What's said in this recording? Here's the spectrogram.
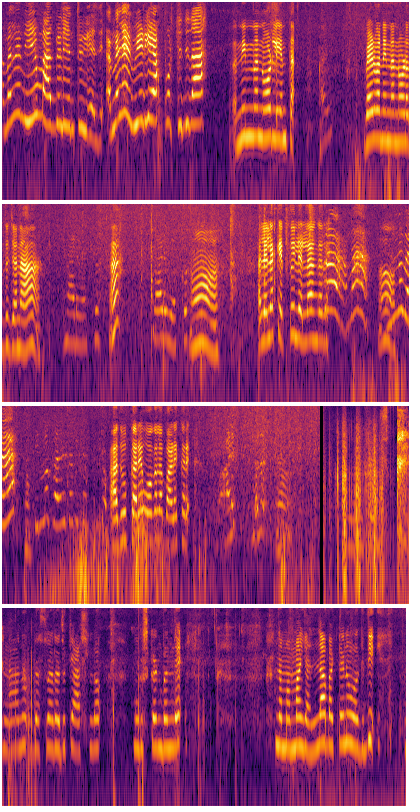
ಆಮೇಲೆ ನೀವ್ ಮಾಡ್ಬೇಡಿ ಅಂತ ಹೇಳಿ. ಆಮೇಲೆ ವಿಡಿಯೋ ಯಾಕೆ ಕೊಡ್ತಿದ್ದೀರಾ? ನಿನ್ನ ನೋಡ್ಲಿ ಅಂತ. ಬೇಡವಾ ನಿನ್ನ ನೋಡೋದು ಜನ? ಹ್ಞೂ ಅಲ್ಲೆಲ್ಲ ಕೆತ್ತು ಇಲ್ಲೆಲ್ಲ ಹಂಗಾದ್ರೆ. ಅಮ್ಮ ಹ್ಞೂ ಅದು ಕರೆ ಹೋಗಲ್ಲ ಬಾಳೆ ಕರೆ. ಫ್ರೆಂಡ್ಸ್ ನಾನು ದಸರಾ ರಜಕ್ಕೆ ಕ್ಯಾಶ್ಲು ಮುಗಿಸ್ಕೊಂಡು ಬಂದೆ. ನಮ್ಮಮ್ಮ ಎಲ್ಲ ಬಟ್ಟೆನೂ ಒಗ್ದು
